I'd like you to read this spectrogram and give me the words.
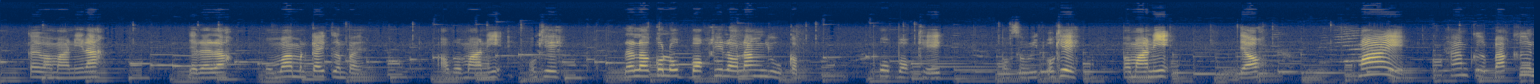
ๆ ใกล้ประมาณนี้นะเดี๋ยวได้ละ ผมว่ามันใกล้เกินไป เอาประมาณนี้ โอเค แล้วเราก็ลบบล็อกที่เรานั่งอยู่กับพวกบล็อกเค้กบล็อกสวิตโอเค ประมาณนี้ เดี๋ยว ไม่ ห้ามเกิดบั๊กขึ้น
